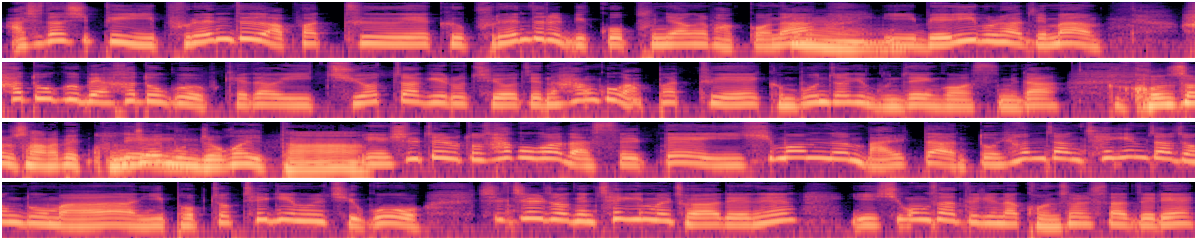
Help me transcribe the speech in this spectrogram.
아시다시피 이 브랜드 아파트의 그 브랜드를 믿고 분양을 받거나 음. 이 매입을 하지만 하도급의 하도급 게다가 이 쥐어짜기로 지어지는 한국 아파트의 근본적인 문제인 것 같습니다. 그 건설 산업의 구조의 네. 문제가 있다. 예, 실제로 또 사고가 났을 때 이 힘없는 말단 또 현장 책임자 정도만 이 법적 책임을 지고 실질적인 책임을 져야 되는 이 시공사들이나 건설 사들의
